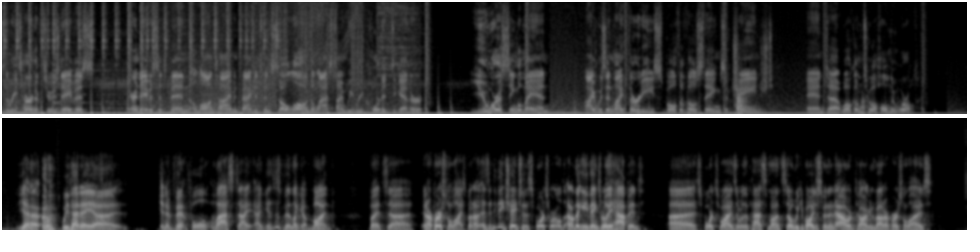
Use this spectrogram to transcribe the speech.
Davis, the return of Tues Davis. Aaron Davis, it's been a long time. In fact, it's been so long the last time we recorded together. You were a single man. I was in my 30s. Both of those things have changed. And uh, welcome to a whole new world. Yeah, we've had a uh, an eventful last. I, I guess it's been like a month, but uh, in our personal lives. But uh, has anything changed in the sports world? I don't think anything's really happened uh, sports wise over the past month. So we could probably just spend an hour talking about our personal lives.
